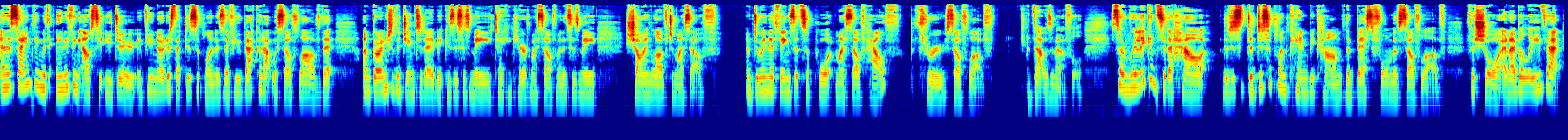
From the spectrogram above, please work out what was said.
and the same thing with anything else that you do. If you notice that discipline is if you back it up with self love, that I'm going to the gym today because this is me taking care of myself and this is me showing love to myself. I'm doing the things that support my self health through self love. That was a mouthful. So really consider how the, the discipline can become the best form of self love for sure. And I believe that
